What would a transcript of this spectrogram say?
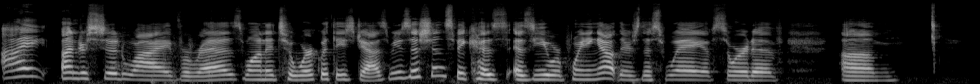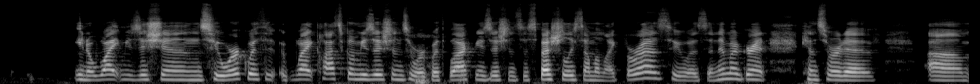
I understood why Varese wanted to work with these jazz musicians because, as you were pointing out, there's this way of sort of um, you know white musicians who work with white classical musicians who work with black musicians especially someone like Varese who was an immigrant can sort of um,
